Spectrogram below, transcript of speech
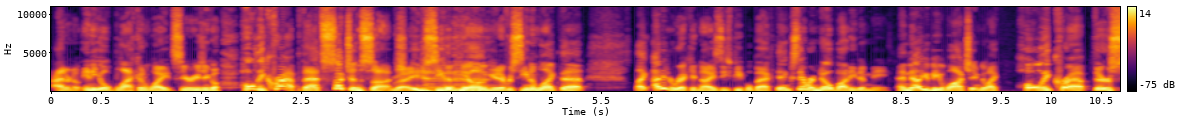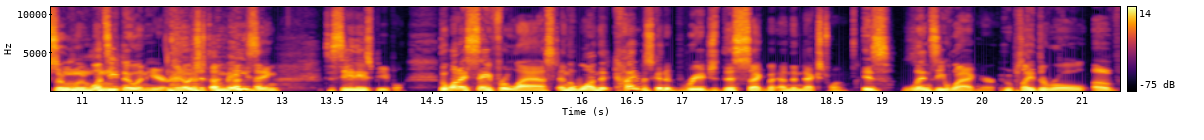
I don't know any old black and white series and go, holy crap, that's such and such. Right. And you see them young, you never seen them like that. Like I didn't recognize these people back then because they were nobody to me. And now you'd be watching and be like, holy crap, there's Sulu. What's he doing here? You know, it's just amazing. To see these people. The one I say for last, and the one that kind of is going to bridge this segment and the next one, is Lindsay Wagner, who played the role of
